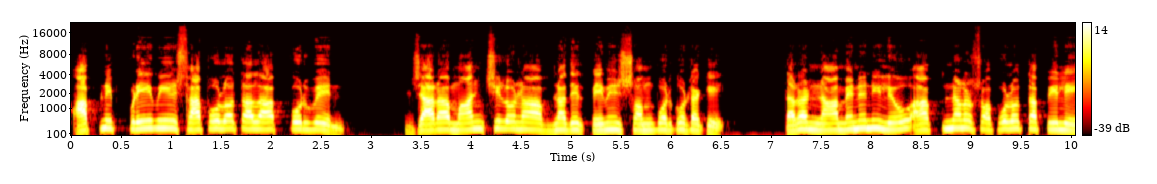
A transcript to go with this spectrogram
আপনি প্রেমে সফলতা লাভ করবেন। যারা মানছিল না আপনাদের প্রেমের সম্পর্কটাকে, তারা না মেনে নিলেও আপনারা সফলতা পেলে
